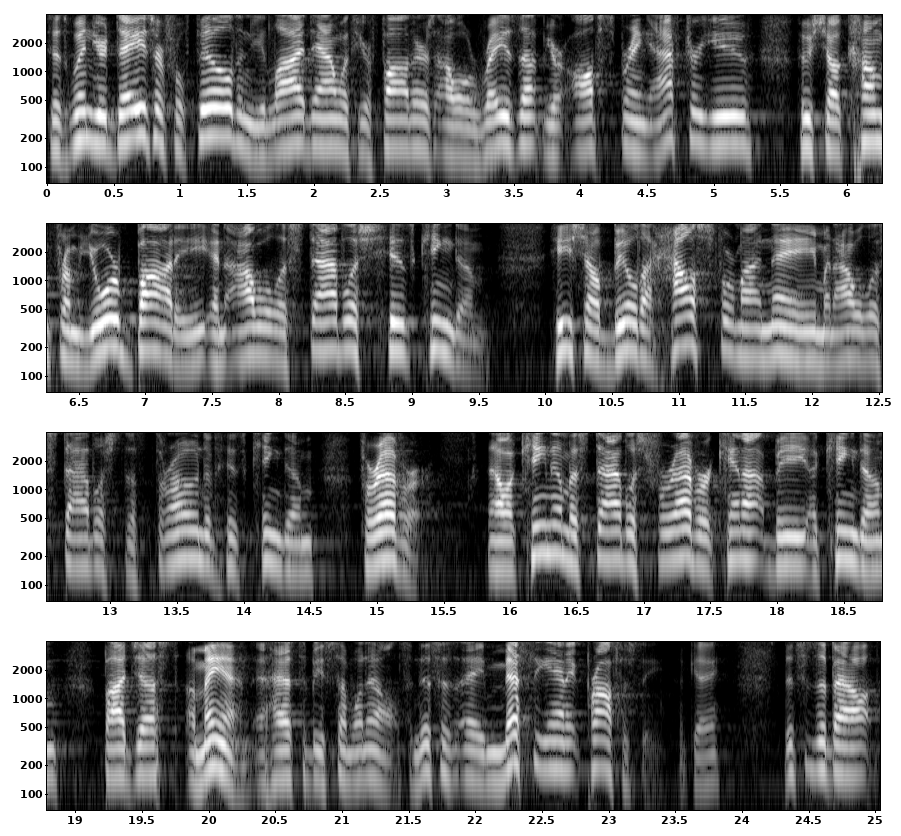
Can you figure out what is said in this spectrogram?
says, When your days are fulfilled and you lie down with your fathers, I will raise up your offspring after you, who shall come from your body, and I will establish his kingdom. He shall build a house for my name, and I will establish the throne of his kingdom forever. Now, a kingdom established forever cannot be a kingdom by just a man, it has to be someone else. And this is a messianic prophecy okay? This is about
